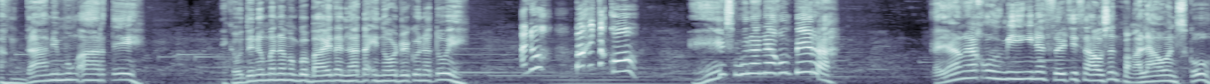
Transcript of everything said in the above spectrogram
Ang dami mong arte. Ikaw din naman na magbabayad ng lahat ng in-order ko na to eh. Ano? Bakit ako? Eh, so wala na akong pera. Kaya nga ako humihingi ng 30,000 pang allowance ko.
